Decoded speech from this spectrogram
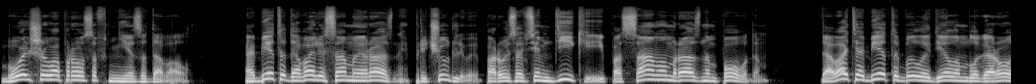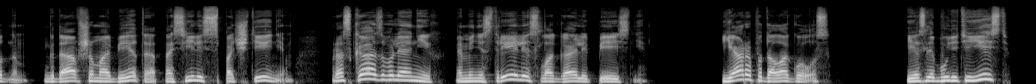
Больше вопросов не задавал. Обеты давали самые разные, причудливые, порой совсем дикие и по самым разным поводам. Давать обеты было делом благородным, к давшим обеты относились с почтением, рассказывали о них, а министрели слагали песни. Яра подала голос. «Если будете есть,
